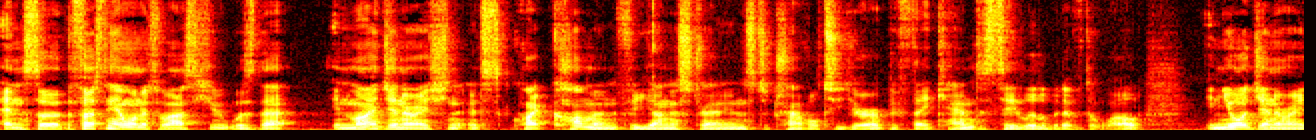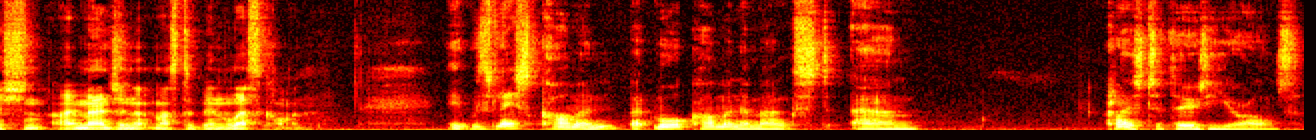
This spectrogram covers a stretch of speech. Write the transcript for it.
And so the first thing I wanted to ask you was that in my generation, it's quite common for young Australians to travel to Europe if they can to see a little bit of the world. In your generation, I imagine it must have been less common. It was less common, but more common amongst um, close to 30 year olds.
